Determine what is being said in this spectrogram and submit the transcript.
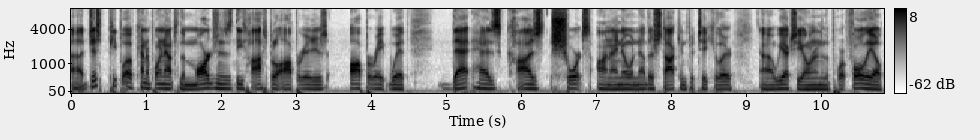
Uh, just people have kind of pointed out to the margins these hospital operators operate with that has caused shorts on I know another stock in particular. Uh, we actually own it in the portfolio,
